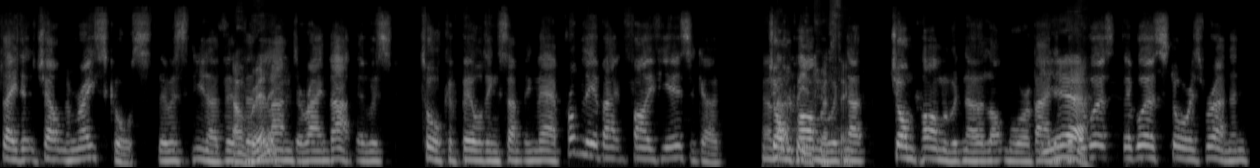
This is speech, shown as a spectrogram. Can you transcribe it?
played at the Cheltenham Racecourse. There was, you know, the, Oh, the, really? the land around that. There was talk of building something there, probably about five years ago. Oh, John Palmer would know. John Palmer would know a lot more about it. Yeah. But there was there were stories run, and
